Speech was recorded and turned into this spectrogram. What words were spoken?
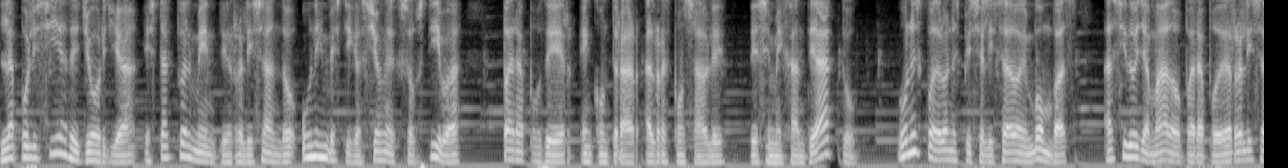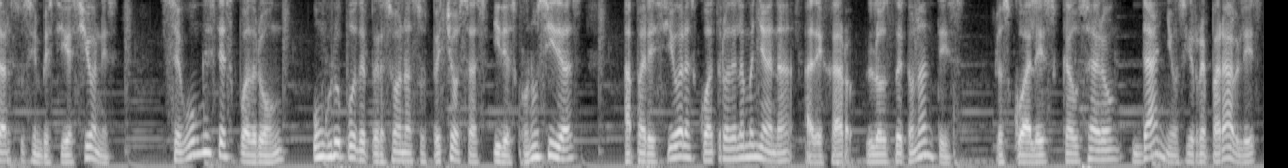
La policía de Georgia está actualmente realizando una investigación exhaustiva para poder encontrar al responsable de semejante acto. Un escuadrón especializado en bombas ha sido llamado para poder realizar sus investigaciones. Según este escuadrón, un grupo de personas sospechosas y desconocidas apareció a las 4 de la mañana a dejar los detonantes, los cuales causaron daños irreparables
